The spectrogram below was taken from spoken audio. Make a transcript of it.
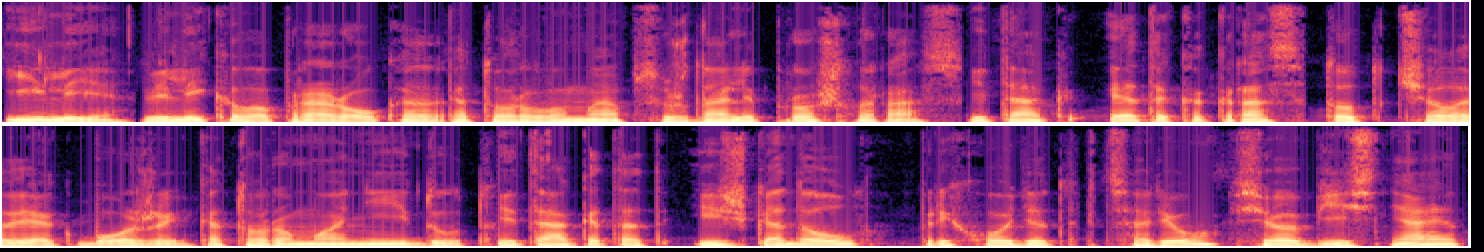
Илии, великого пророка, которого мы обсуждали в прошлый раз. Итак, это как раз тот человек Божий, к которому они идут. Итак, этот Ишгадол приходит к царю, все объясняет,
